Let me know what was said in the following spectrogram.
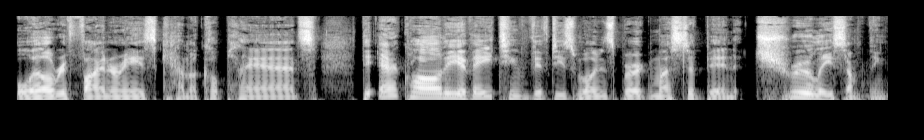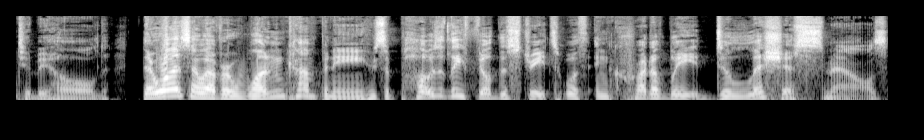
oil refineries, chemical plants. The air quality of 1850s Williamsburg must have been truly something to behold. There was, however, one company who supposedly filled the streets with incredibly delicious smells.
